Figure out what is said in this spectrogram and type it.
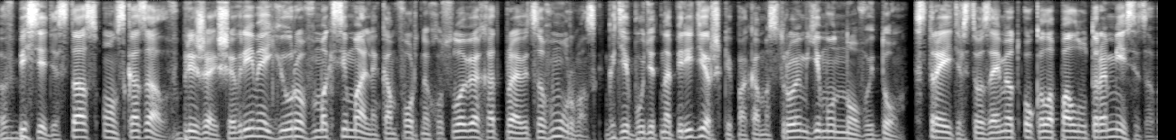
В беседе с ТАСС он сказал, в ближайшее время Юра в максимально комфортных условиях отправится в Мурманск, где будет на передержке, пока мы строим ему новый дом. Строительство займет около полутора месяцев,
